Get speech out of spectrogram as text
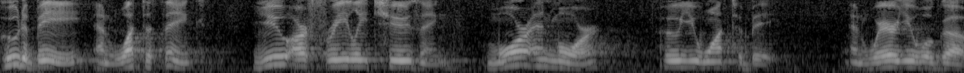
who to be and what to think, you are freely choosing more and more who you want to be and where you will go.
